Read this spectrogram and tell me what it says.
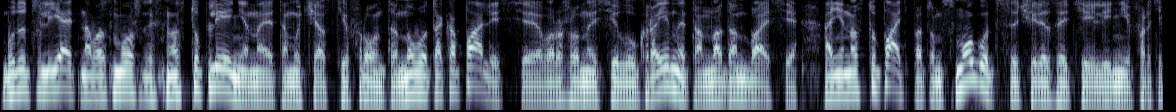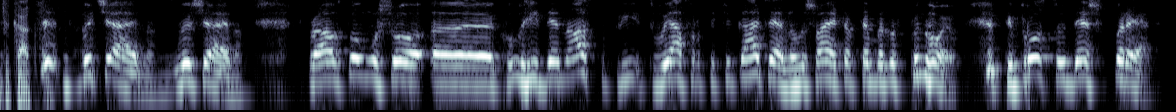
будут влиять на возможность наступления на этом участке фронта? Ну, вот окопались вооруженные силы Украины там на Донбассе. Они наступать потом смогут через эти линии фортификации? Звичайно, звичайно. Справа в тому, що е, коли йде наступ, твоя фортифікація залишається в тебе за спиною. Ти просто йдеш вперед.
